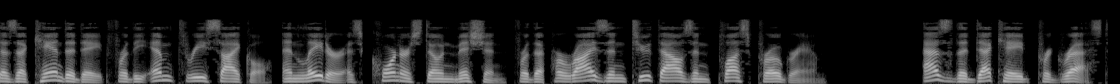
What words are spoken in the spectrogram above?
as a candidate for the M3 cycle, and later as cornerstone mission for the Horizon 2000 Plus program. As the decade progressed,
